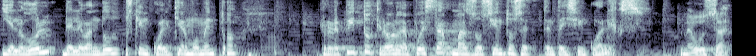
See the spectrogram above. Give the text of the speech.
y el gol de Lewandowski en cualquier momento. Repito, creador de apuesta más 275, Alex. Me gusta.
